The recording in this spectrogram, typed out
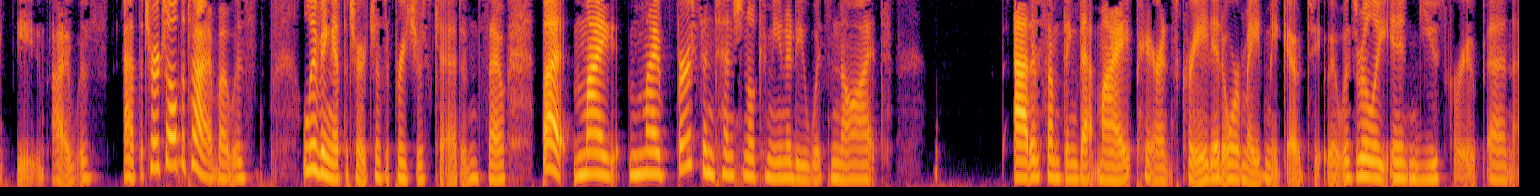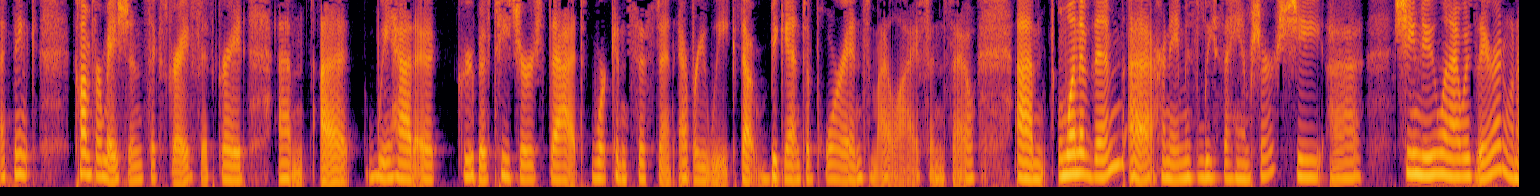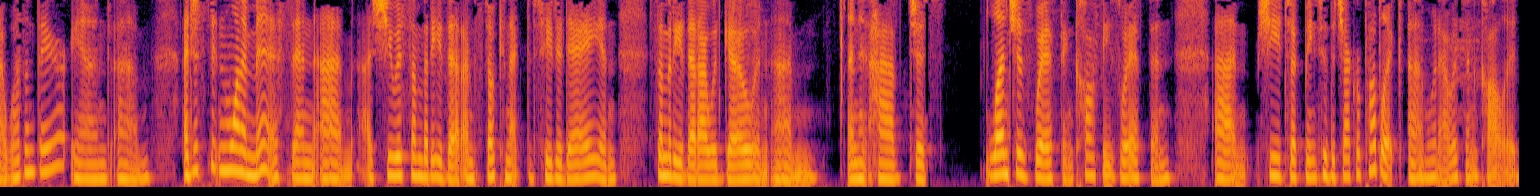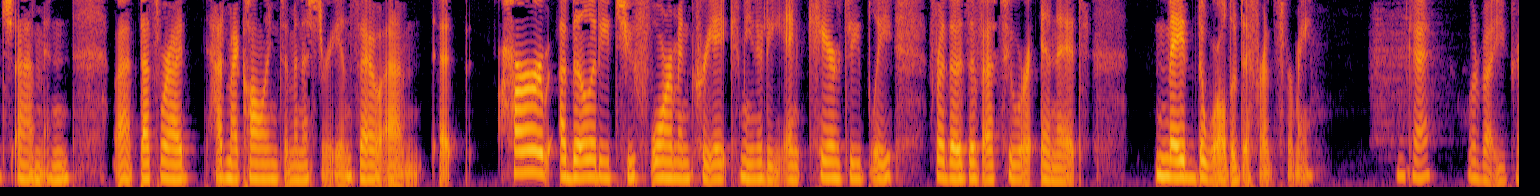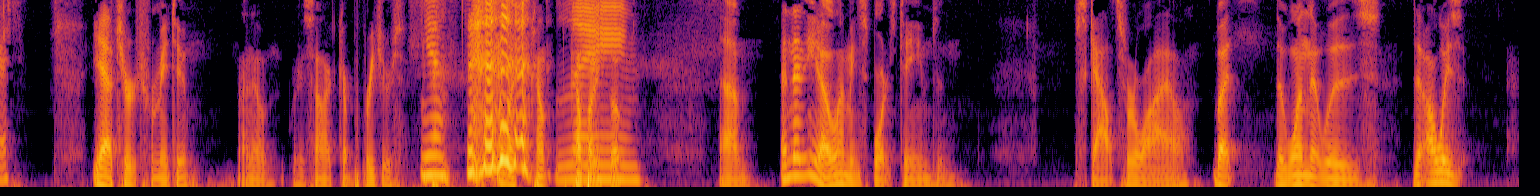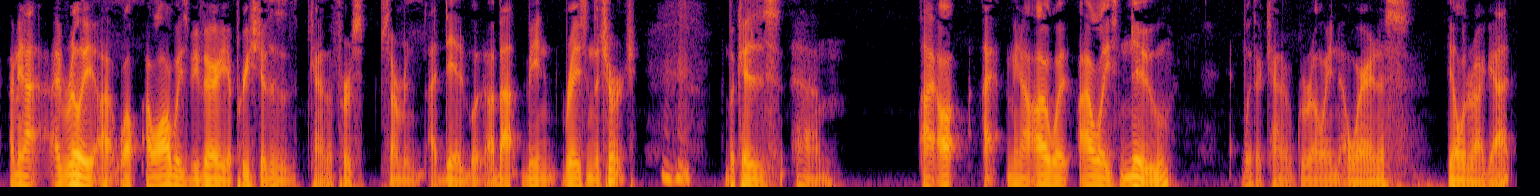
I was at the church all the time. I was living at the church as a preacher's kid, and so. But my my first intentional community was not out of something that my parents created or made me go to. It was really in youth group, and I think confirmation, sixth grade, fifth grade. Um, uh, we had a group of teachers that were consistent every week that began to pour into my life. And so, um, one of them, uh, her name is Lisa Hampshire. She, uh, she knew when I was there and when I wasn't there. And, um, I just didn't want to miss. And, um, she was somebody that I'm still connected to today and somebody that I would go and, um, and have just lunches with and coffees with. And, um, she took me to the Czech Republic, um, when I was in college. Um, and, uh, that's where I had my calling to ministry. And so, um, uh, her ability to form and create community and care deeply for those of us who were in it made the world of difference for me. Okay. What about you, Chris? Yeah, church for me too. I know we sound like a couple preachers, Yeah. like com- company folk. Lame. Um, and then you know, I mean, sports teams and scouts for a while. But the one that was that always, I mean, I, I really, I, well, I will always be very appreciative. This is kind of the first sermon I did about being raised in the church hmm because um, I, I, I mean, I always, I always knew with a kind of growing awareness the older I got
